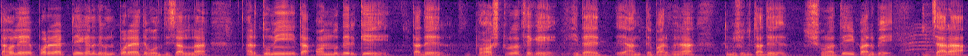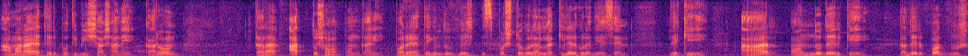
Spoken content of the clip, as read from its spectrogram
তাহলে পরের আয়াতটি এখানে দেখুন, পরের আয়াতে বলতেছে আল্লাহ, আর তুমি তা অন্ধদেরকে তাদের ভ্রষ্টতা থেকে হৃদায়তে আনতে পারবে না। তুমি শুধু তাদের শোনাতেই পারবে, যারা আমার আয়াতের প্রতি বিশ্বাস আনে। কারণ তারা আত্মসমর্পণকারী। পরের আয়াতে কিন্তু বেশ স্পষ্ট করে আল্লাহ ক্লিয়ার করে দিয়েছেন যে কি, আর অন্ধদেরকে তাদের পথভ্রষ্ট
